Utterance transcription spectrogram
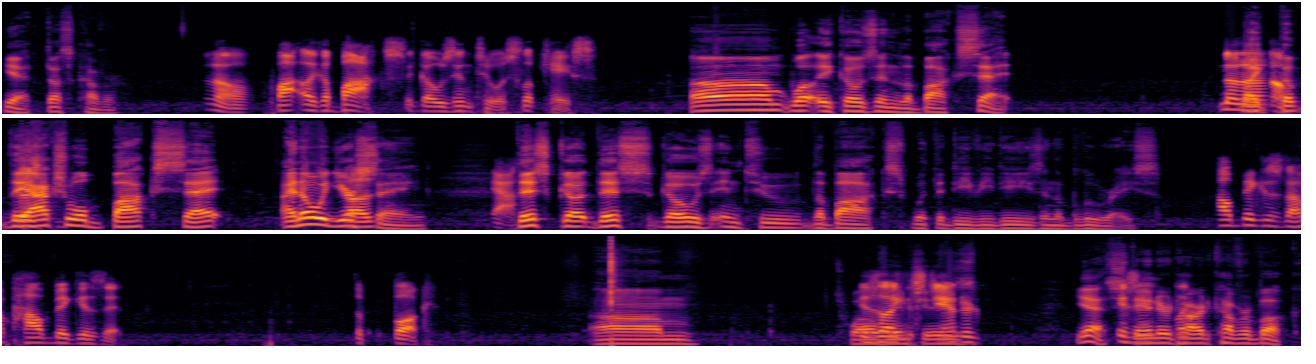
Yeah, dust cover. No, like a box that goes into a slipcase. Um, well, it goes into the box set. No, no, like no. the, the actual box set. I know what you're Does- saying. Yeah. This go this goes into the box with the DVDs and the Blu-rays. How big is the? How big is it? The book. Um, twelve Is it like a inches. standard? Yeah, it standard like- hardcover book.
